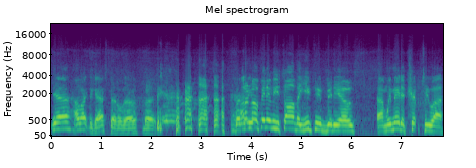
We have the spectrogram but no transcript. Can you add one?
Yeah, I like the gas pedal though, but I don't know if any of you saw the YouTube videos. Um, we made a trip to uh,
